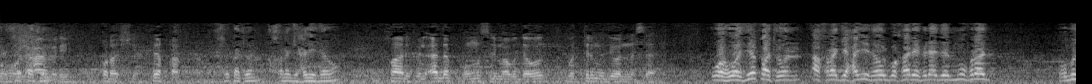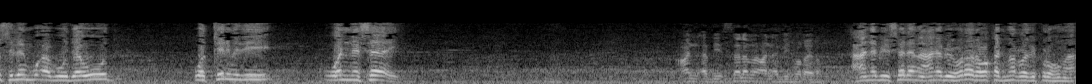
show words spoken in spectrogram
وهو العامري قرشي ثقة. ثقة أخرج حديثه. البخاري في الأدب ومسلم أبو داود والترمذي والنسائي. وهو ثقة أخرج حديثه البخاري في الأدب المفرد ومسلم وأبو داود والترمذي والنسائي. عن أبي سلمة عن أبي هريرة. عن أبي سلمة عن أبي هريرة وقد مر ذكرهما.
